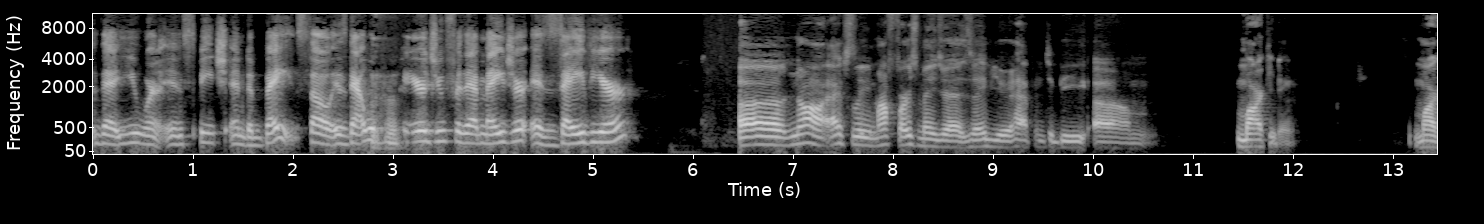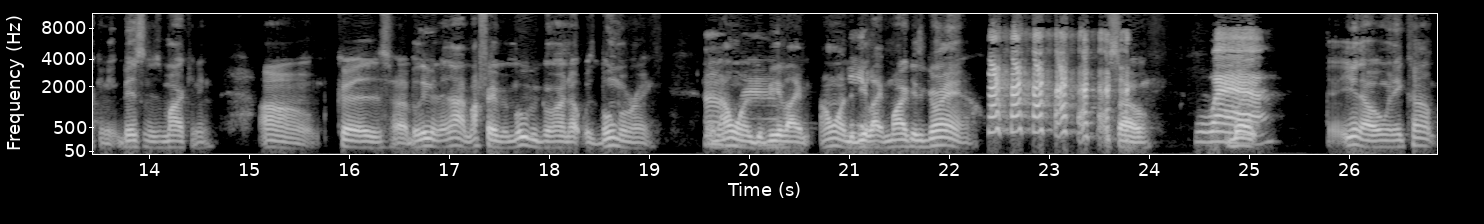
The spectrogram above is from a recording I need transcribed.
that you were in speech and debate. So, is that what Mhm. prepared you for that major at Xavier? Uh, no, actually, my first major at Xavier happened to be um, marketing, marketing, business marketing. Um, because uh, believe it or not, my favorite movie growing up was Boomerang, and I Oh, wanted to be like I wanted to be like Marcus Graham. So wow. you know, when it come,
